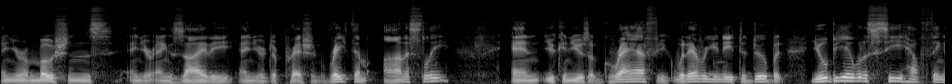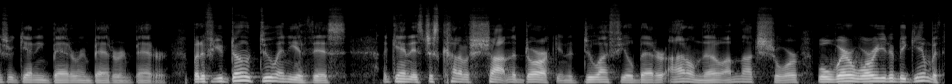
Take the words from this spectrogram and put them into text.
and your emotions and your anxiety and your depression. Rate them honestly. And you can use a graph, whatever you need to do, but you'll be able to see how things are getting better and better and better. But if you don't do any of this, again, it's just kind of a shot in the dark. You know, do I feel better? I don't know. I'm not sure. Well, where were you to begin with?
